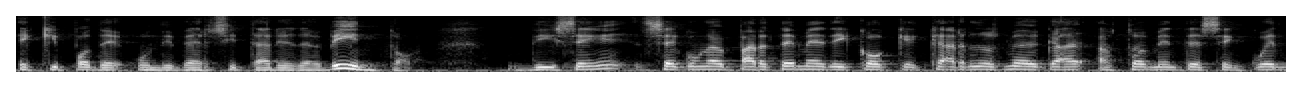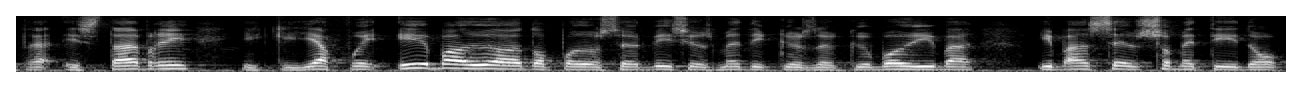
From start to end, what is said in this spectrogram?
equipo de Universitario del Vinto. Dicen, según el parte médico, que Carlos Melgar actualmente se encuentra estable y que ya fue evaluado por los servicios médicos del Club Bolívar y va a ser sometido,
